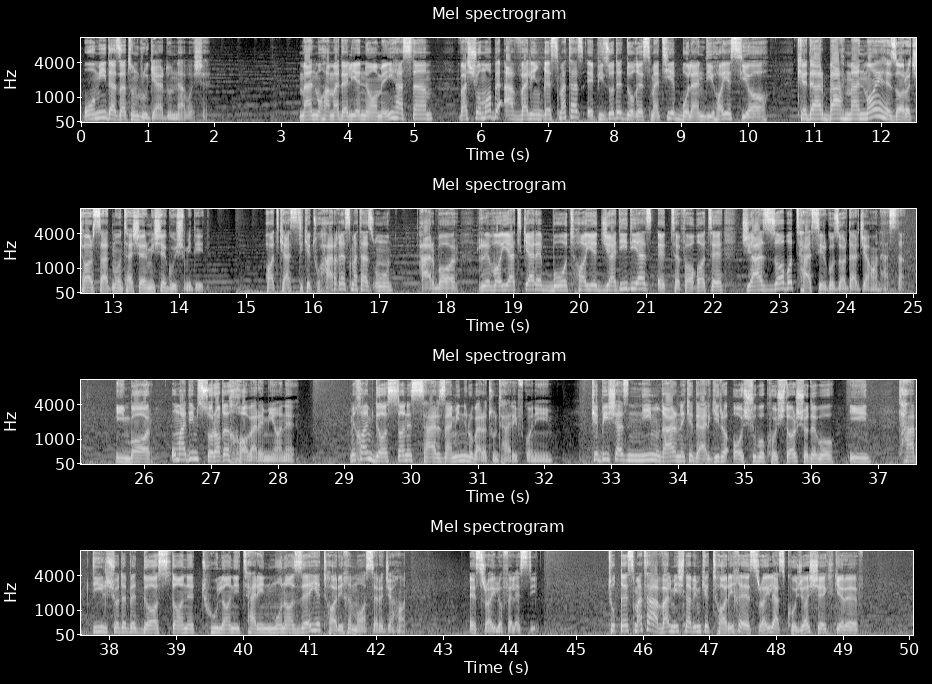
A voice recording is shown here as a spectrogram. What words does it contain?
امید ازتون روگردون نباشه. من محمد علی نامعی هستم و شما به اولین قسمت از اپیزود دو قسمتی بلندی های سیاه که در بهمن ماه 1400 منتشر میشه گوش می‌دید. پادکستی که تو هر قسمت از اون هر بار روایتگر بوتهای جدیدی از اتفاقات جذاب و تاثیرگذار در جهان هستند. این بار اومدیم سراغ خاور میانه می‌خوایم داستان سرزمینی رو براتون تعریف کنیم که بیش از نیم قرنه که درگیر آشوب و کشتار شده و این تبدیل شده به داستان طولانی ترین منازعه تاریخ معاصر جهان اسرائیل و فلسطین تو قسمت اول میشنویم که تاریخ اسرائیل از کجا شکل گرفت.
